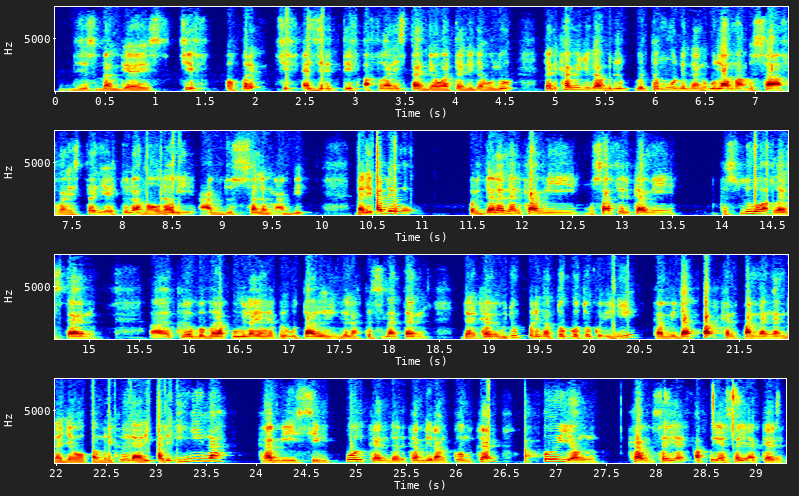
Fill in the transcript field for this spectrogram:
dia sebagai chief operate chief executive Afghanistan jawatan di dahulu dan kami juga bertemu dengan ulama besar Afghanistan iaitu Maulawi Abdul Salam Abid. Daripada perjalanan kami, musafir kami ke seluruh Afghanistan uh, ke beberapa wilayah daripada utara hinggalah ke selatan dan kami berjumpa dengan tokoh-tokoh ini, kami dapatkan pandangan dan jawapan mereka daripada inilah kami simpulkan dan kami rangkumkan apa yang saya apa yang saya akan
